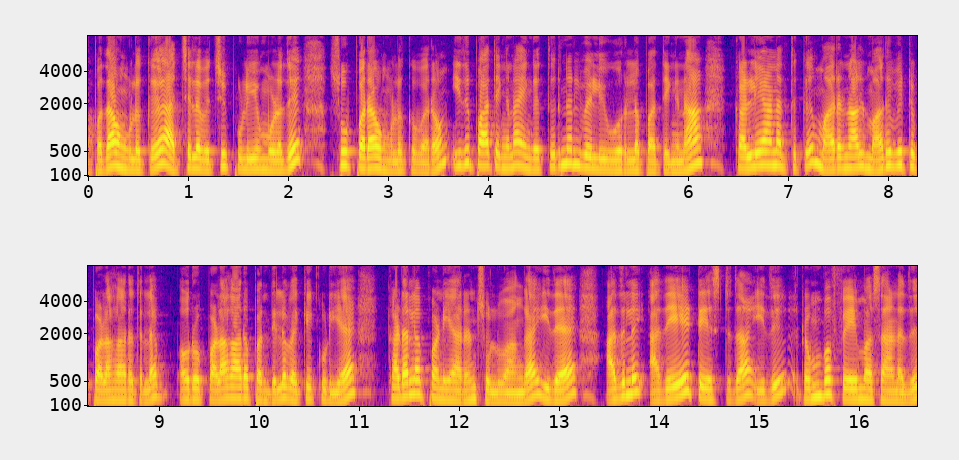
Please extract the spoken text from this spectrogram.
அப்போ தான் உங்களுக்கு அச்சில் வச்சு புளியும் பொழுது சூப்பராக உங்களுக்கு வரும். இது பார்த்திங்கன்னா எங்கள் திருநெல்வேலி ஊரில் பார்த்திங்கன்னா கல்யாணத்துக்கு மறுநாள் மறுவீட்டு பலகாரத்தில் ஒரு பலகார பந்தியில் வைக்கக்கூடிய கடலை பணியாரன்னு சொல்லுவாங்க. இதை அதில் அதே டேஸ்ட்டு தான். இது ரொம்ப ஃபேமஸானது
